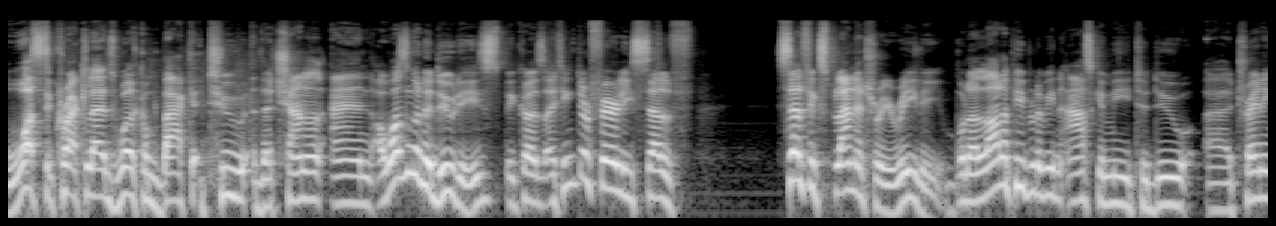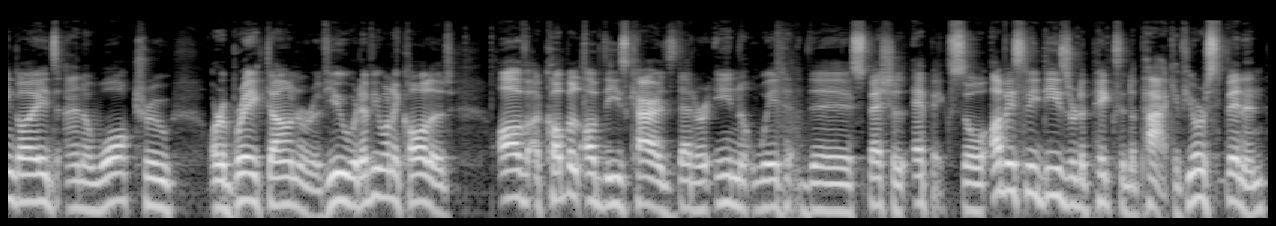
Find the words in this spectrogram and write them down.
What's the crack, lads? Welcome back to the channel. And I wasn't going to do these because I think they're fairly self self-explanatory, really. But a lot of people have been asking me to do uh, training guides and a walkthrough or a breakdown or review, whatever you want to call it, of a couple of these cards that are in with the special epics. So obviously these are the picks of the pack. If you're spinning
